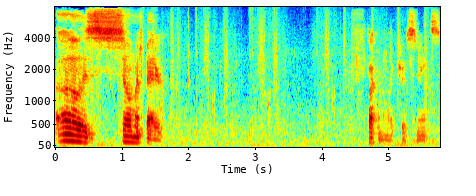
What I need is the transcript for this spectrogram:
Oh, this is so much better. Fucking electro snakes.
